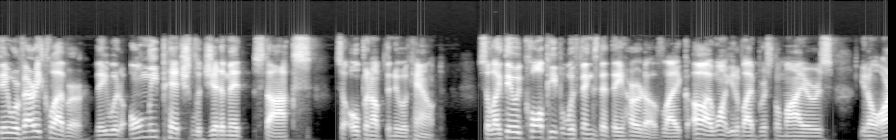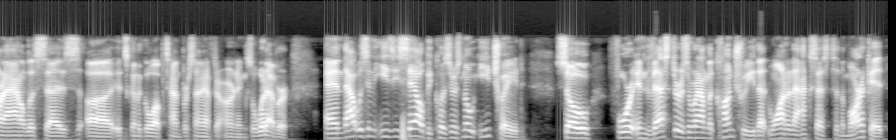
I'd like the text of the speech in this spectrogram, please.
they were very clever. They would only pitch legitimate stocks to open up the new account. So like they would call people with things that they heard of, like, oh, I want you to buy Bristol Myers. You know, our analyst says uh, it's going to go up 10% after earnings or whatever. And that was an easy sale because there's no E Trade. So for investors around the country that wanted access to the market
